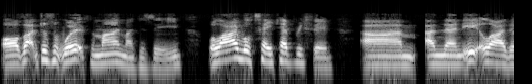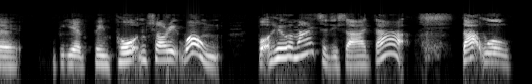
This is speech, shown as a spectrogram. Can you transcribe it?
or that doesn't work for my magazine. Well, I will take everything, um, and then it'll either be important or it won't. But who am I to decide that? That will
